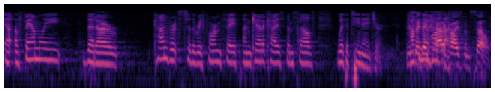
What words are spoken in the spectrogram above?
a family that are converts to the Reformed faith uncatechized themselves with a teenager. You How say can they you help us? catechize themselves.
